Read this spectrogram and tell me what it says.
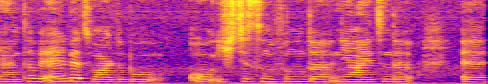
yani tabii elbet vardı bu o işçi sınıfının da nihayetinde e,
